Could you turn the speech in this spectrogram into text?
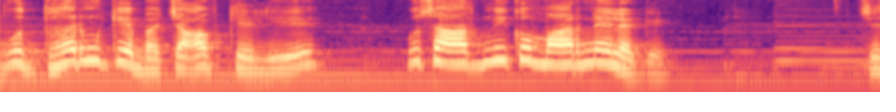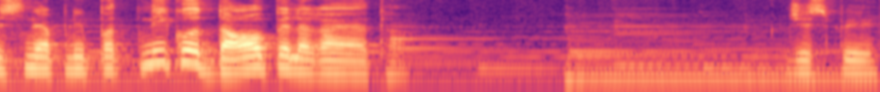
वो धर्म के बचाव के लिए उस आदमी को मारने लगे, जिसने अपनी पत्नी को दाव पे लगाया था जिसपे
